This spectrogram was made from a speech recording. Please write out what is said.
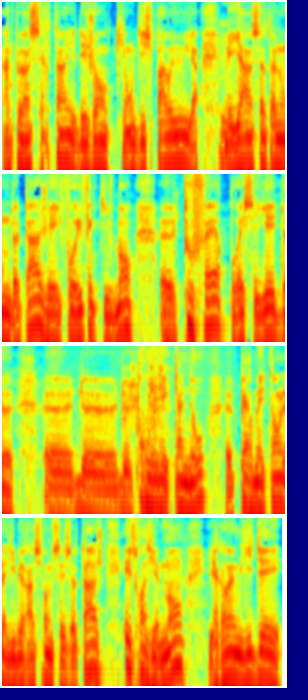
un peu incertain. Il y a des gens qui ont disparu, mais il y a un certain nombre d'otages et il faut effectivement euh, tout faire pour essayer de, euh, de, de, trouver des canaux euh, permettant la libération de ces otages. Et troisièmement, il y a quand même l'idée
